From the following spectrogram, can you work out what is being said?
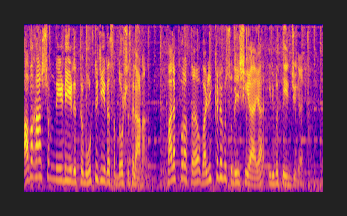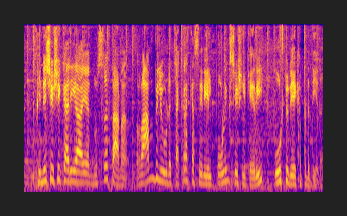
അവകാശം നേടിയെടുത്ത് വോട്ട് ചെയ്ത സന്തോഷത്തിലാണ് മലപ്പുറത്ത് വഴിക്കടവ് സ്വദേശിയായ ഇരുപത്തിയഞ്ചുകാരി. ഭിന്നശേഷിക്കാരിയായ നുസ്രത്താണ് റാമ്പിലൂടെ ചക്രക്കസേരയിൽ പോളിംഗ് സ്റ്റേഷനിൽ കയറി വോട്ട് രേഖപ്പെടുത്തിയത്.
